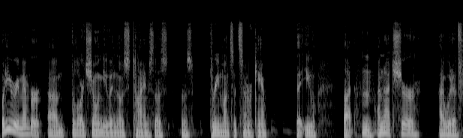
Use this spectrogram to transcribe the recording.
What do you remember um, the Lord showing you in those times, those those three months at summer camp, that you thought, "Hmm, I'm not sure I would have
